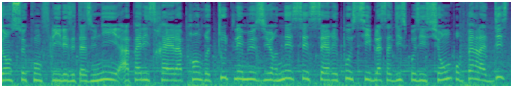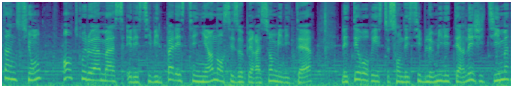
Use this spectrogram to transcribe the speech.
Dans ce conflit, les États-Unis appellent Israël à prendre toutes les mesures nécessaires et possibles à sa disposition pour faire la distinction entre le Hamas et les civils palestiniens dans ces opérations militaires. Les terroristes sont des cibles militaires légitimes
